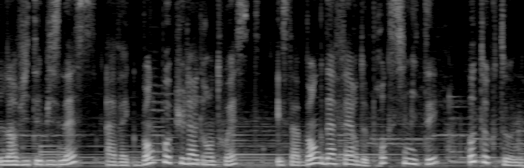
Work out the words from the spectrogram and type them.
L'invité business avec Banque Populaire Grand Ouest et sa banque d'affaires de proximité autochtone.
